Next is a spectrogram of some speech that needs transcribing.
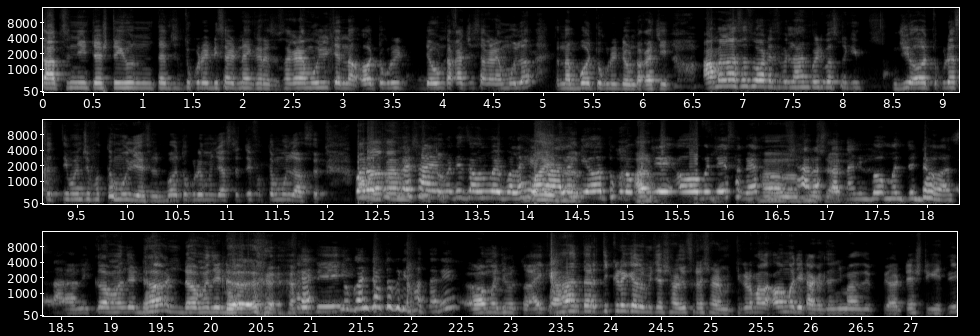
चाचणी टेस्ट घेऊन त्यांचे तुकडे डिसाईड नाही करायचे. सगळ्या मुली त्यांना अ तुकडी देऊन टाकायची सगळ्या मुलं त्यांना ब तुकडी देऊन टाकायची. आम्हाला असंच वाटायचं लहानपणीपासून की जी अ तुकडी असतात ती म्हणजे फक्त मुली असतात ब तुकडी म्हणजे असतात ते फक्त मुलं असतात. परत दुसऱ्या? शाळेमध्ये जाऊन वैभवला हे कळालं. की अ तुकडं म्हणजे अ म्हणजे सगळ्यात हुशार हुशार. असतात आणि ब म्हणजे ढ असतात. आणि क म्हणजे ढ ड म्हणजे ढ. आणि ते तू कोणत्या तुकडीत होता रे? अ मध्ये होतो. ऐक हा तर तिकडे गेलो मी त्या शाळेत दुसऱ्या शाळेमध्ये. तिकडे मला अ मध्ये टाकलं त्यांनी माझी टेस्ट घेतली.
